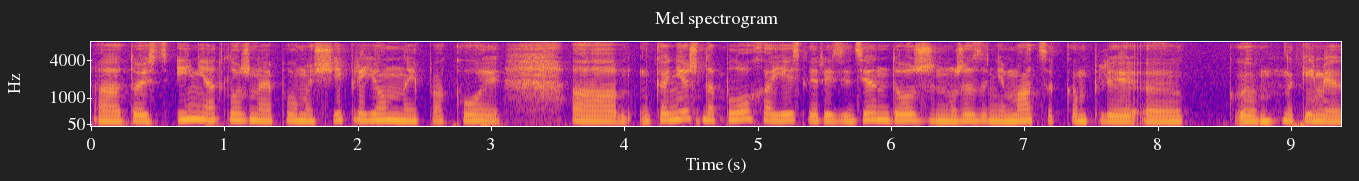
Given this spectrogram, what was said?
То есть и неотложная помощь, и приемные покои. А, конечно, плохо, если резидент должен уже заниматься компле э, Э, такими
